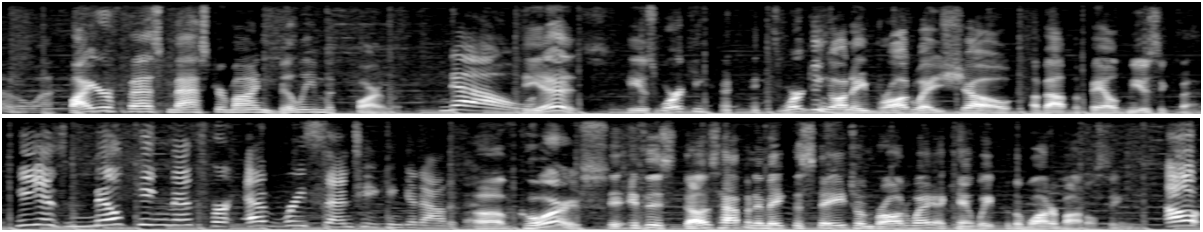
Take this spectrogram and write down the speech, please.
Oh. Fyre Fest mastermind Billy McFarland. No. He is. He is working. he's working on a Broadway show about the failed music fest. He is milking this for every cent he can get out of it. Of course. If this does happen to make the stage on Broadway, I can't wait for the water bottle scene. oh.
